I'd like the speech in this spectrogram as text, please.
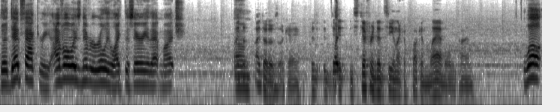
the Dead Factory. I've always never really liked this area that much. I, th- Um, I thought it was okay. It, it, like- it, it's different than seeing like a fucking lab all the time. Well,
